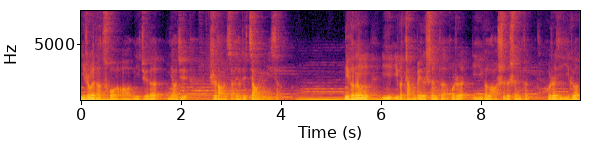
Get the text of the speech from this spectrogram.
你认为他错了哦？你觉得你要去指导一下，要去教育一下。你可能以一个长辈的身份，或者以一个老师的身份，或者以一个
